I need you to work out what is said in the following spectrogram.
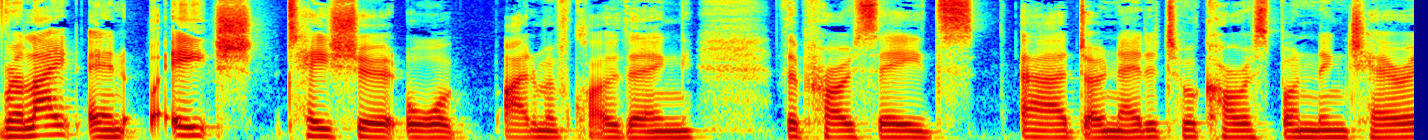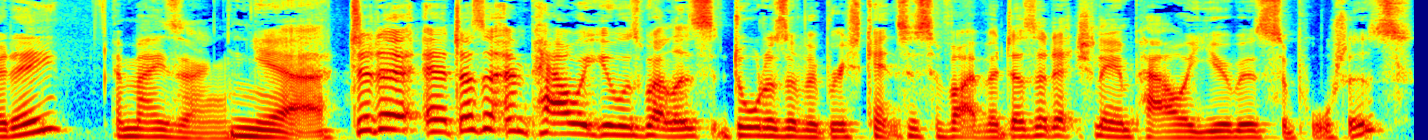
relate. And each t-shirt or item of clothing, the proceeds are donated to a corresponding charity. Amazing. Yeah. Did it, uh, does it empower you as well as daughters of a breast cancer survivor? Does it actually empower you as supporters?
